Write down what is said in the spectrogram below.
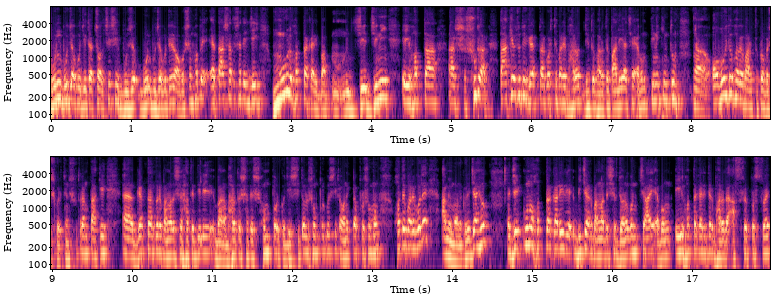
ভুল বুঝাবুঝিটা চলছে, সেই ভুল বুঝাবুঝির অবসান হবে। তার সাথে সাথে যেই মূল হত্যাকারী বা যিনি এই হত্যা শুটার, তাকে যদি গ্রেপ্তার করতে পারে ভারত, যেহেতু ভারতে পালিয়ে আছে এবং তিনি কিন্তু অবৈধভাবে ভারতে প্রবেশ করেছেন। সুতরাং তাকে গ্রেপ্তার করে বাংলাদেশের হাতে দিলে ভারতের সাথে সম্পর্ক, যে শীতল সম্পর্ক, সেটা অনেকটা প্রশমন হতে পারে বলে আমি মনে করি। যাই হোক, যে কোনো হত্যাকারীর বিচার বাংলাদেশের জনগণ চায় এবং এই হত্যাকারীদের ভারতে আশ্রয় প্রশ্রয়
